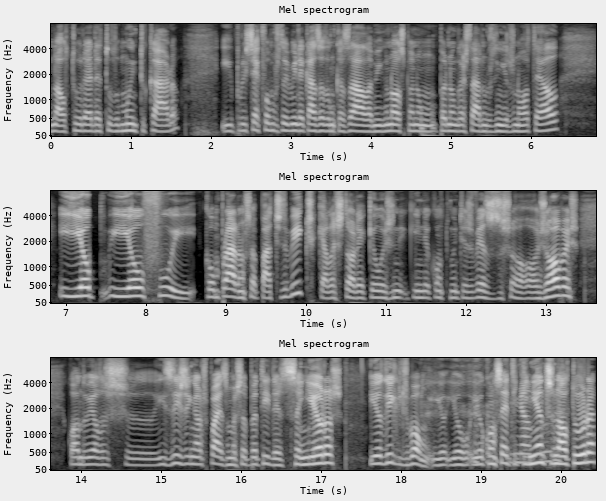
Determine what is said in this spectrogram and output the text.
na altura era tudo muito caro e por isso é que fomos dormir à casa de um casal, amigo nosso, para não, para não gastarmos dinheiro no hotel. E eu, e eu fui comprar uns sapatos de bicos, aquela história que eu hoje que ainda conto muitas vezes aos jovens, quando eles uh, exigem aos pais umas sapatilhas de 100 euros, e eu digo-lhes, bom, eu, eu, eu com 7,500 na altura,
